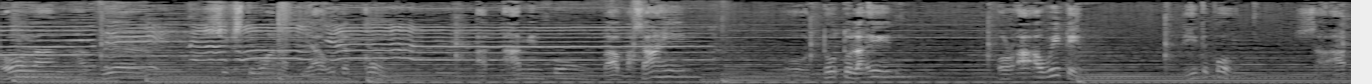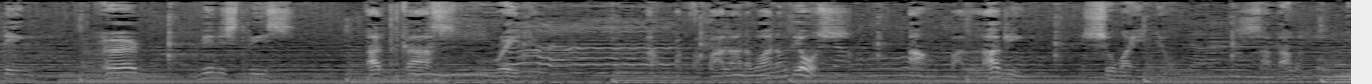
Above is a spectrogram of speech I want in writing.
rolandjavier61 at yahoo.com at amin pong babasahin o tutulain or aawitin dito po sa ating Herd Ministries Podcast Radio. Ang pagpapala naman ng Diyos ang palaging sumainyo sa bawat buhay.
